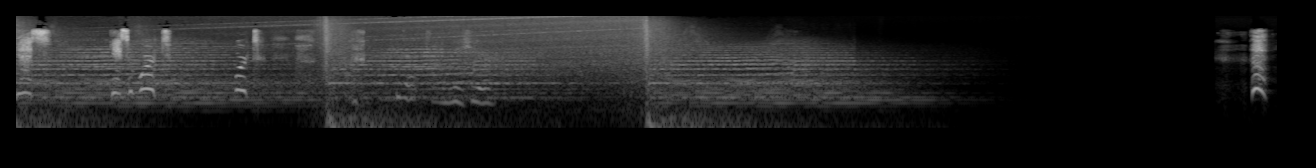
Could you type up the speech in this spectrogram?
Yes! Yes, it worked! Worked! You won't find me here. Ah!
